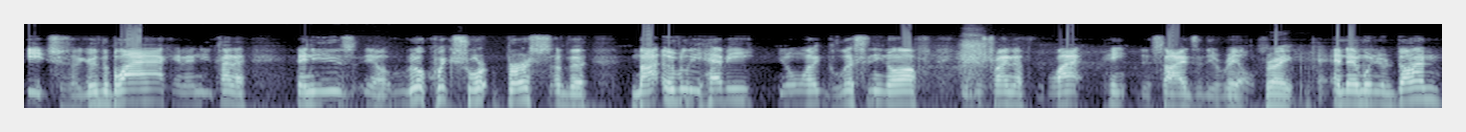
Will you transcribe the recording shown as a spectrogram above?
each. So you go to the black, and then you kind of then you use you know real quick short bursts of the not overly heavy. You don't want it glistening off. You're just trying to flat paint the sides of the rails. Right. And then when you're done,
